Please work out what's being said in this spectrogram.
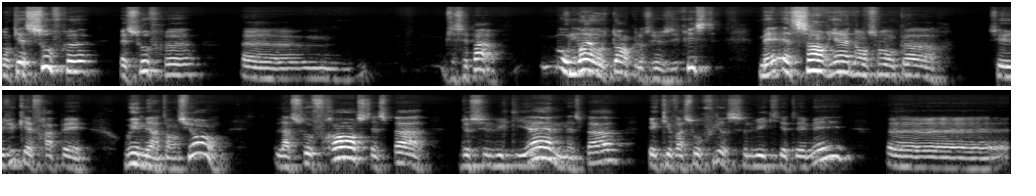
Donc elle souffre, elle souffre, euh, je ne sais pas, au moins autant que notre Jésus-Christ, mais elle sent rien dans son corps. C'est Jésus qui est frappé. Oui, mais attention, la souffrance, n'est-ce pas, de celui qui aime, n'est-ce pas, et qui va souffrir celui qui est aimé, euh,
